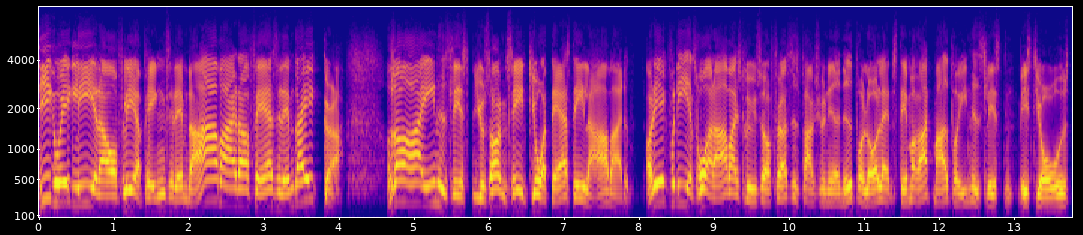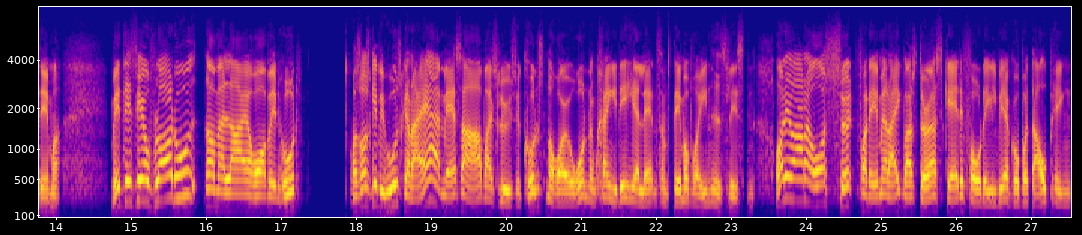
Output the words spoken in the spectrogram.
De kunne ikke lide, at der var flere penge til dem, der arbejder, og færre til dem, der ikke gør. Og så har enhedslisten jo sådan set gjort deres del af arbejdet. Og det er ikke fordi, jeg tror, at arbejdsløse og førtidspensionerede nede på Lolland stemmer ret meget på enhedslisten, hvis de overhovedet stemmer. Men det ser jo flot ud, når man leger Robin Hood. Og så skal vi huske, at der er masser af arbejdsløse kunstnerrøve rundt omkring i det her land, som stemmer på enhedslisten. Og det var der også synd for dem, at der ikke var større skattefordel ved at gå på dagpenge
